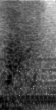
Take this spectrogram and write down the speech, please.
Bye.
